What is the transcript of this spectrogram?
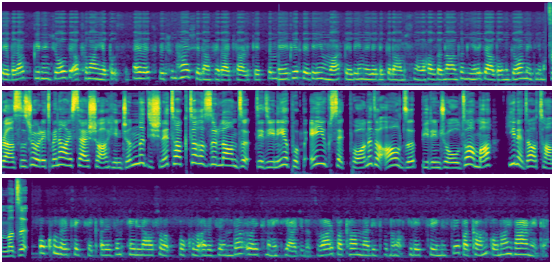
şeyi bırak, birinci ol ve ataman yapılsın. Evet, bütün her şeyden fedakarlık ettim. Ee, Bir bebeğim var. Bebeğimle birlikte ben bu sınava hazırlandığım yere geldi onu görmediğim Fransızca öğretmeni Aysel Şahin canını dişine taktı hazırlandı. Dediğini yapıp en yüksek puanı da aldı. Birinci oldu ama yine de atanmadı. Okulları tek tek aradım. 56 okulu aradığımda öğretmen ihtiyacımız var. Bakanla biz bunu ilettiğimizde bakanlık onay vermedi.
